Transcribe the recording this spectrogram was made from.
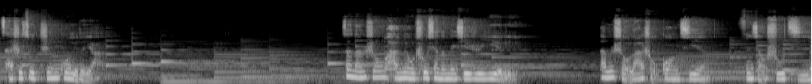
才是最珍贵的呀。在男生还没有出现的那些日夜里，他们手拉手逛街，分享书籍、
